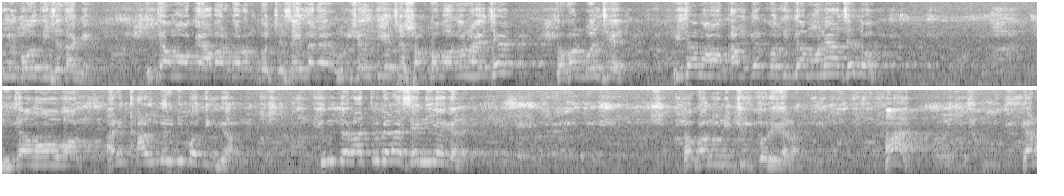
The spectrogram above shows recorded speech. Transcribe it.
উনি বল দিছে তাকে পিতামহকে আবার গরম করছে। সেইবারে হুইসেল দিয়েছে শঙ্খ বাদন হয়েছে, তখন বলছে, পিতামহ, কালকের প্রতিজ্ঞা মনে আছে তো? পিতামহ বা আরে, কালকের কি প্রতিজ্ঞা? তুমি তো রাত্রিবেলা সে নিয়ে গেলে। তখন উনি চুপ করে গেল হ্যাঁ? কেন?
